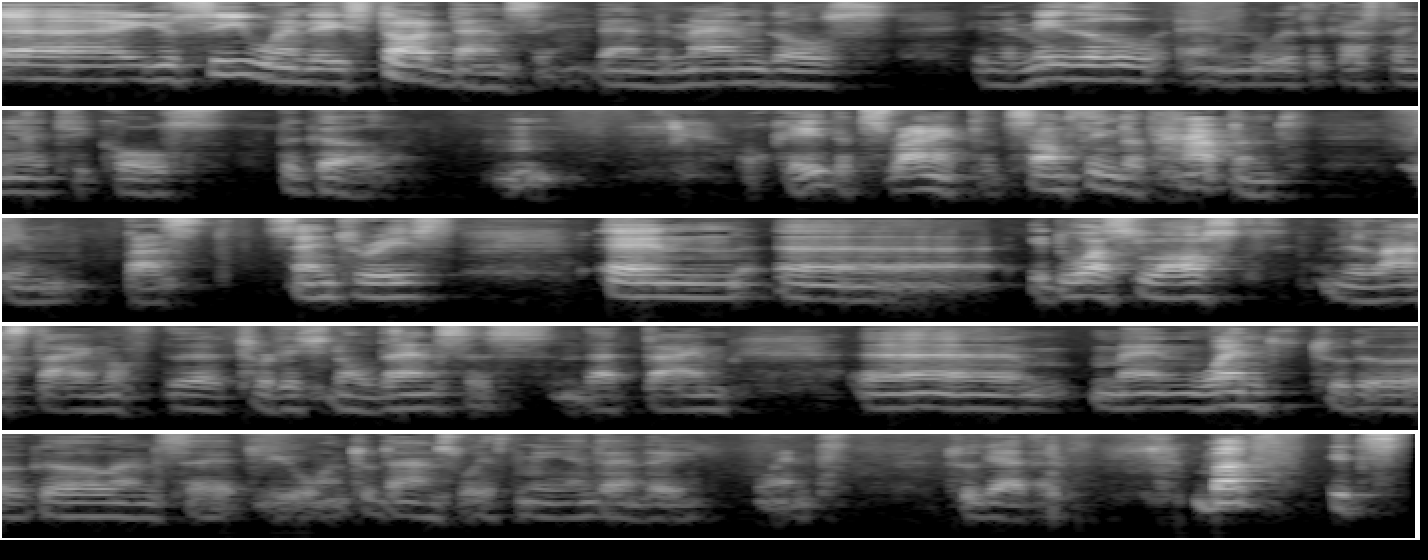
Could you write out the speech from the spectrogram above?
uh, you see when they start dancing, then the man goes in the middle, and with the castanet he calls the girl. Hmm? Okay, that's right. That's something that happened in past centuries, and uh, it was lost in the last time of the traditional dances. In that time, um men went to the girl and said, you want to dance with me?" And then they went together. But it's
